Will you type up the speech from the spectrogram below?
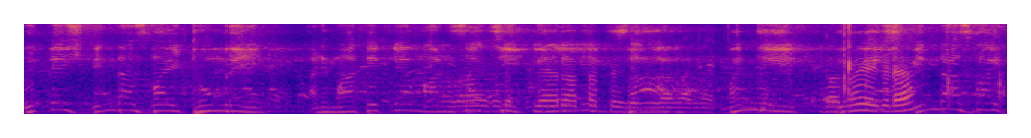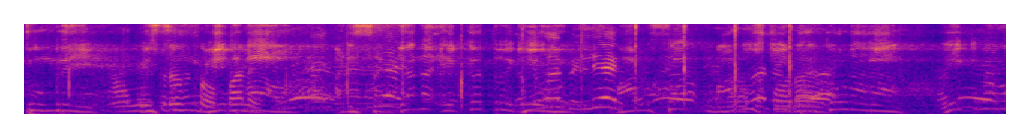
रुपेश बिंदासभाई ठोंबरे आणि मातीतल्या माणसाची. म्हणजे रुपेश. बिंदासभाई ठोंबरे आणि सगळ्यांना एकत्र घेऊन माणसात माणूस दाखवणारा एकमेव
